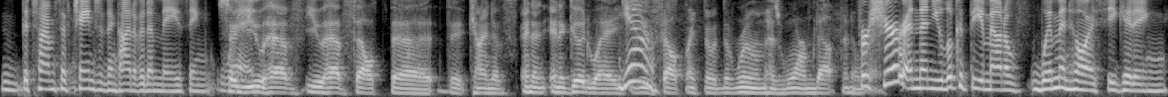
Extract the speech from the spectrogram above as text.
the times have changed in kind of an amazing way. So you have you have felt the the kind of in a, in a good way. Yeah. You felt like the the room has warmed up in a For way. sure. And then you look at the amount of women who I see getting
